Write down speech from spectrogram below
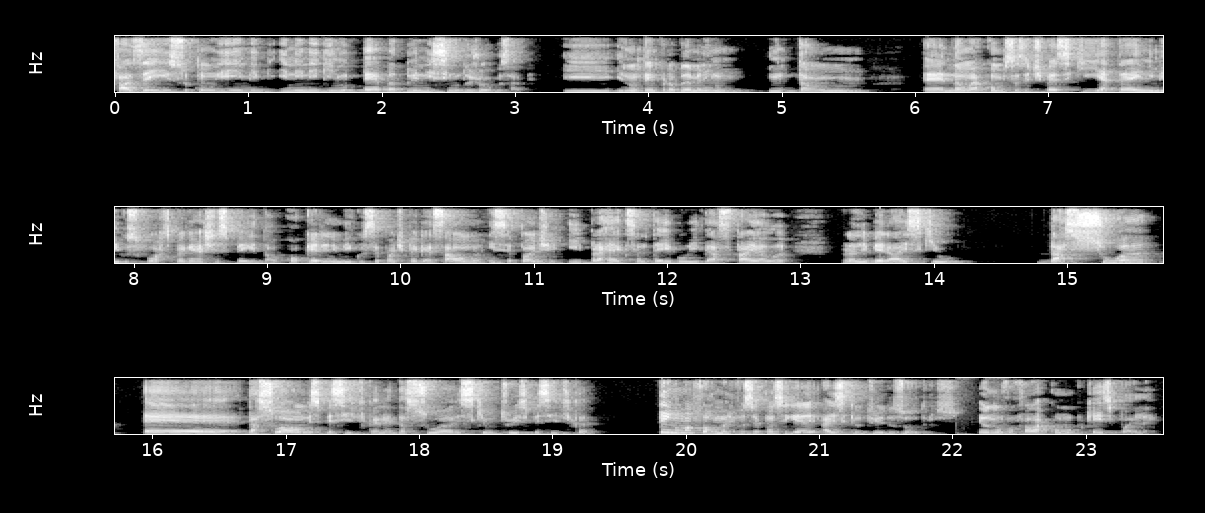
fazer isso com o inimi- inimiguinho peba do inicinho do jogo, sabe? E, e não tem problema nenhum. Então, é, não é como se você tivesse que ir até inimigos fortes para ganhar XP e tal. Qualquer inimigo você pode pegar essa alma e você pode ir pra Hexen Table e gastar ela para liberar a skill da sua é, da sua alma específica, né? Da sua skill tree específica. Tem uma forma de você conseguir a skill tree dos outros. Eu não vou falar como porque é spoiler.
